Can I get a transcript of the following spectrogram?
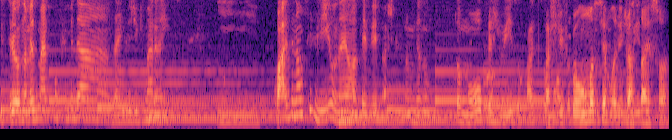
estreou na mesma época o filme da, da Ingrid Guimarães. E quase não se viu, né? Ela teve, acho que se não me engano, tomou prejuízo, quase tomou. Acho que ficou uma semana em cartaz só.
